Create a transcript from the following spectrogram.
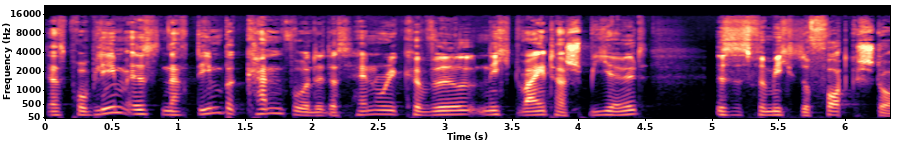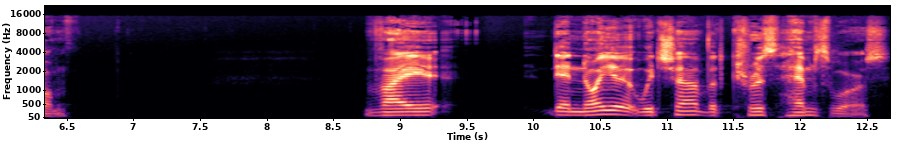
das Problem ist, nachdem bekannt wurde, dass Henry Cavill nicht weiter spielt, ist es für mich sofort gestorben. Weil der neue Witcher wird Chris Hemsworth,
